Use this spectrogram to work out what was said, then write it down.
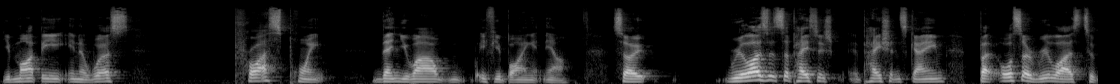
you might be in a worse price point than you are if you're buying it now. So realize it's a patience, patience game, but also realize to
